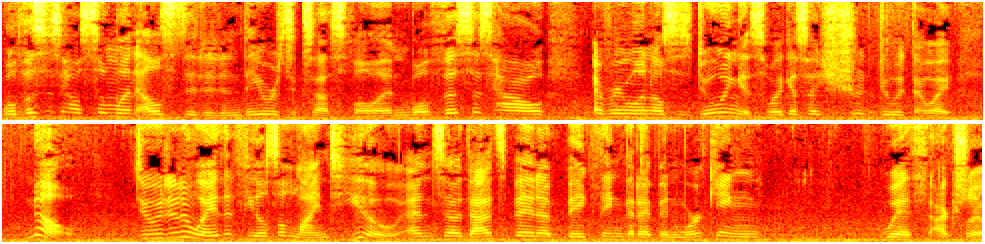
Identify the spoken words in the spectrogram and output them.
well, this is how someone else did it and they were successful, and well, this is how everyone else is doing it, so I guess I should do it that way. No, do it in a way that feels aligned to you. And so that's been a big thing that I've been working with. Actually,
